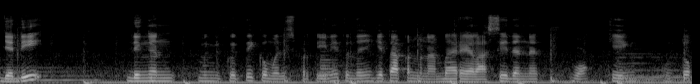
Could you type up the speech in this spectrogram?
Jadi dengan mengikuti komunitas seperti ini tentunya kita akan menambah relasi dan networking untuk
